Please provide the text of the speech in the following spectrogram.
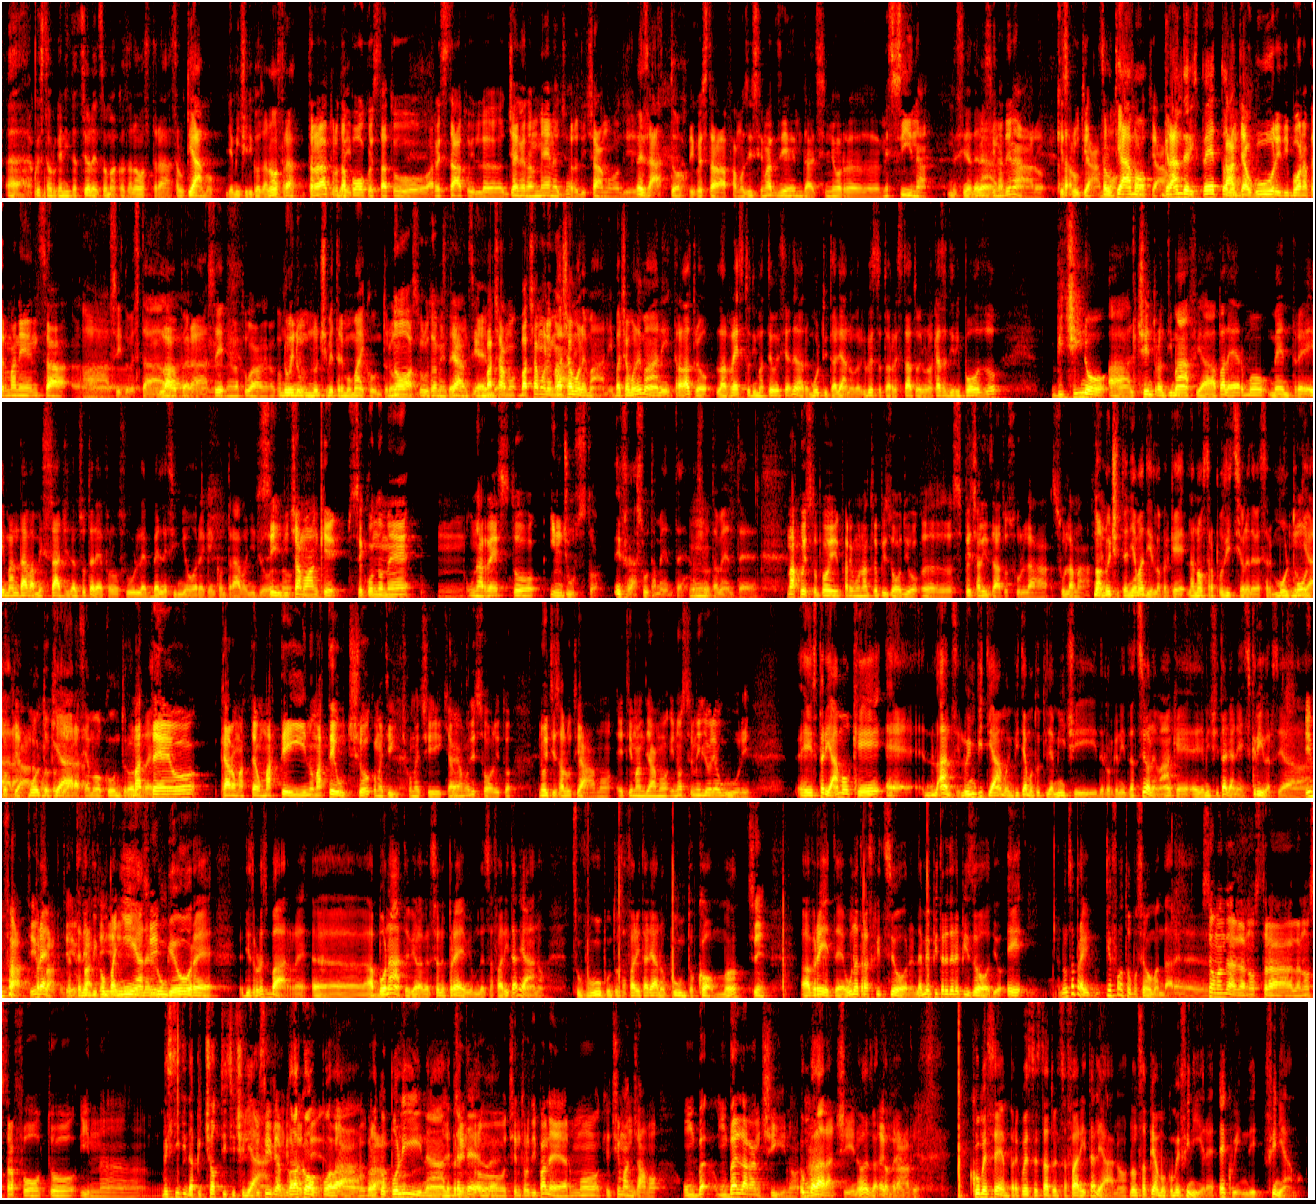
Eh, questa organizzazione, insomma, Cosa Nostra, salutiamo gli amici di Cosa Nostra. Tra l'altro da Noi- poco è stato arrestato il general manager, diciamo, di, Esatto, di questa famosissima azienda, il signor eh, Messina, Messina Denaro. Messina Denaro, che Sa- salutiamo. salutiamo, grande rispetto. Tanti auguri di buona permanenza. eh, Ah, sì, dove sta là, l'opera, eh, sì. nella tua, nella tua Noi non, non ci metteremo mai contro. No, assolutamente, anzi, baciamo, baciamo le mani. Baciamo le mani, baciamo le mani. Tra l'altro l'arresto di Matteo Messina Denaro è molto italiano perché lui è stato arrestato in una casa di riposo vicino al centro antimafia a Palermo mentre, e mandava messaggi dal suo telefono sulle belle signore che incontrava ogni giorno. Sì, diciamo anche, secondo me, mh, un arresto ingiusto. Inf- Assolutamente, Mm. assolutamente. Ma questo poi faremo un altro episodio eh, specializzato sulla, sulla mafia. No, noi ci teniamo a dirlo perché la nostra posizione deve essere molto, Molto chiara, chiara, molto molto chiara, chiara. siamo contro. Matteo, caro Matteo, Matteino, Matteuccio, come, ti- come ci chiamiamo di solito, noi ti salutiamo e ti mandiamo i nostri migliori auguri. E speriamo che, eh, anzi lo invitiamo, invitiamo tutti gli amici dell'organizzazione, ma anche gli amici italiani a iscriversi a Infatti, a Premium, infatti, per infatti, tenervi compagnia nelle sì. lunghe ore dietro le sbarre. Eh, abbonatevi alla versione premium del Safari Italiano su www.safariitaliano.com Sì, avrete una trascrizione, l'MP3 dell'episodio e non saprei che foto possiamo mandare. possiamo mandare la nostra, la nostra foto in... eh, Vestiti da picciotti siciliani, Vestiti da con la coppola, bravo, con la bravo. coppolina, le bretelle. centro, centro di Palermo che ci mangiamo un, be- un bel arancino. Un eh. bel arancino, esattamente. Come sempre, questo è stato il safari italiano, non sappiamo come finire e quindi finiamo.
